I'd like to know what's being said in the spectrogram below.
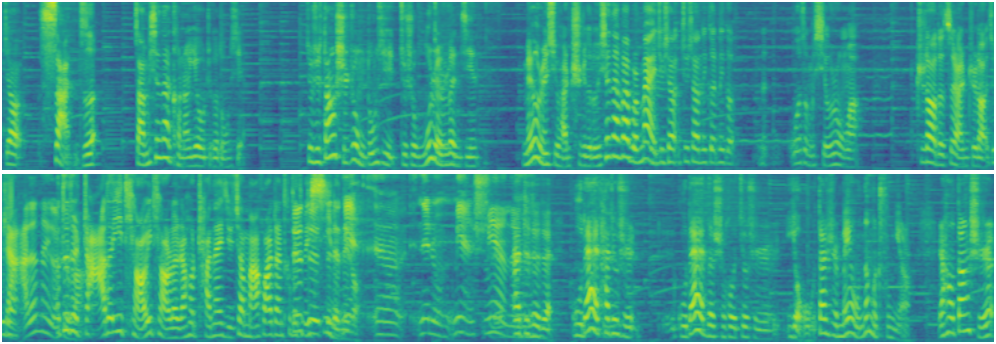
叫馓子，咱们现在可能也有这个东西，就是当时这种东西就是无人问津，没有人喜欢吃这个东西。现在外边卖，就像就像那个那个那我怎么形容啊？知道的自然知道，就炸的那个，对对，炸的一条一条的，然后缠在一起，像麻花，但特别特别细的那种，嗯，那种面食面哎，对对对，古代它就是古代的时候就是有，但是没有那么出名。然后当时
